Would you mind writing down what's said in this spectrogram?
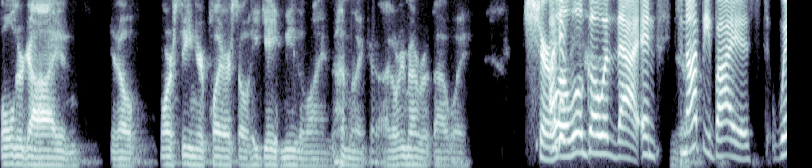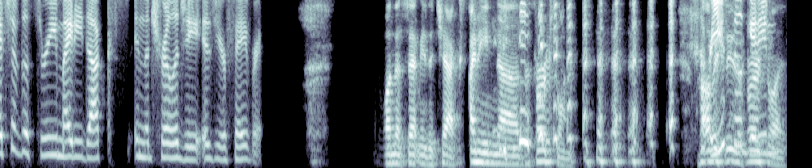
older guy and, you know, more senior player. So he gave me the lines. I'm like, I don't remember it that way. Sure. Well, we'll go with that. And yeah. to not be biased, which of the three Mighty Ducks in the trilogy is your favorite? One that sent me the checks. I mean, uh, the first one. Are you still getting? One.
